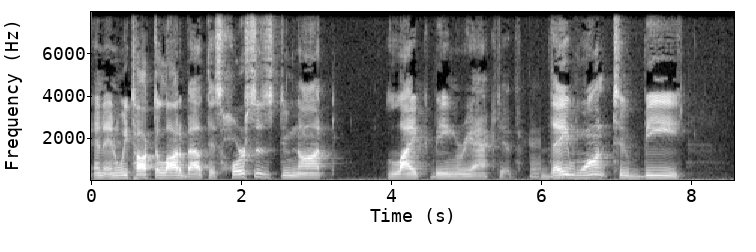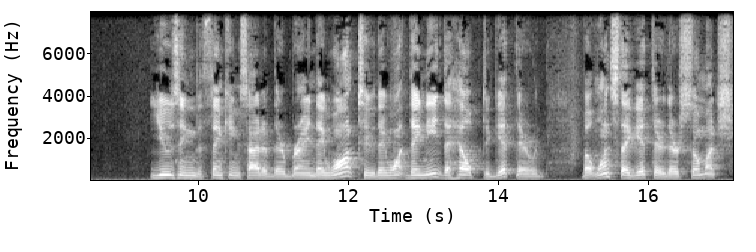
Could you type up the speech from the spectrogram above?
and and we talked a lot about this. Horses do not like being reactive. They want to be using the thinking side of their brain they want to they want they need the help to get there but once they get there they're so much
